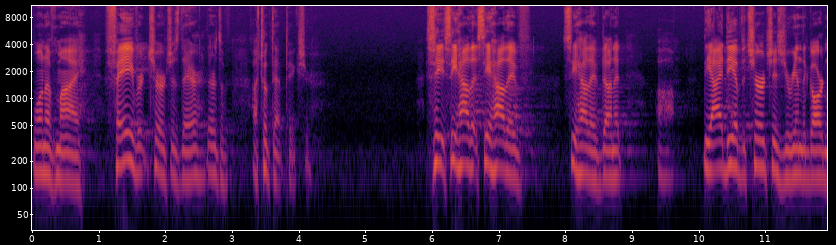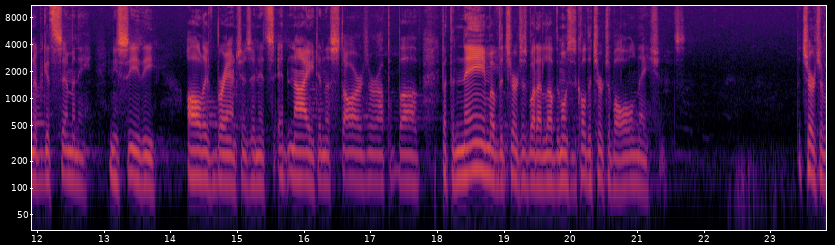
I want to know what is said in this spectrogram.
one of my favorite churches there, there's a, I took that picture. See, see, how, that, see, how, they've, see how they've done it? Uh, The idea of the church is you're in the Garden of Gethsemane and you see the olive branches and it's at night and the stars are up above. But the name of the church is what I love the most. It's called the Church of All Nations. The church of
